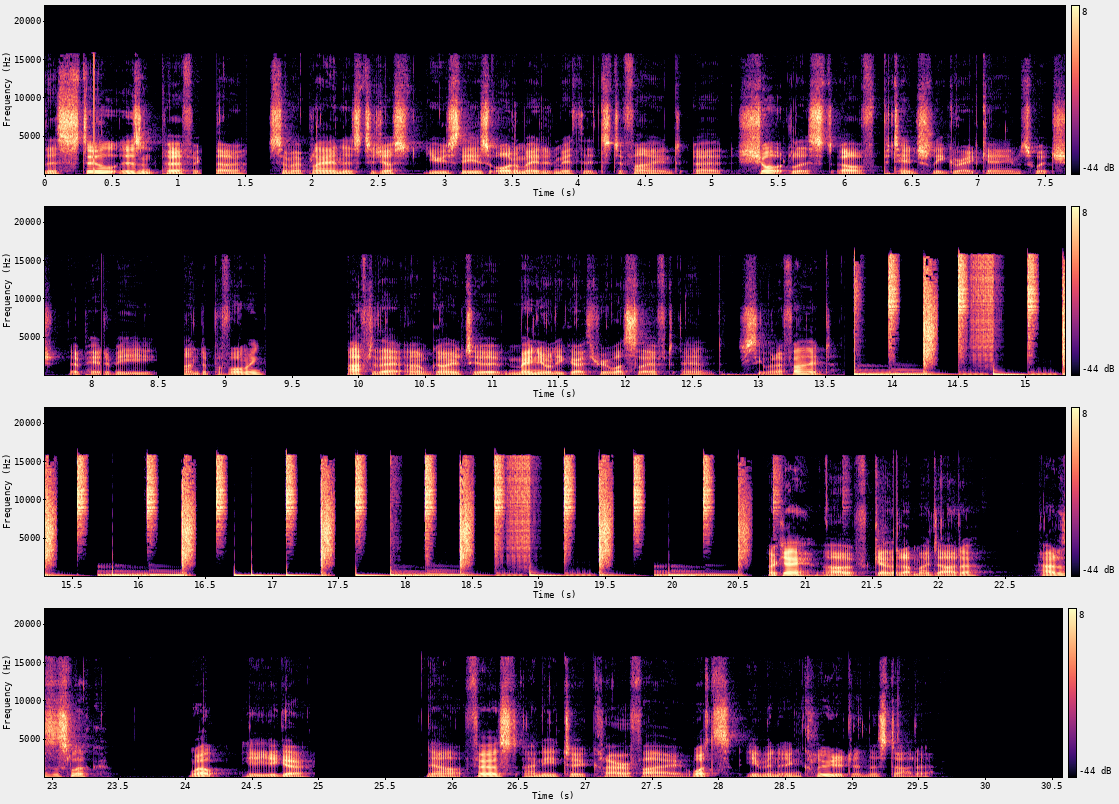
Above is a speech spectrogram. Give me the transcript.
This still isn't perfect though, so my plan is to just use these automated methods to find a short list of potentially great games which appear to be underperforming. After that, I'm going to manually go through what's left and see what I find. Okay, I've gathered up my data. How does this look? Well, here you go. Now, first I need to clarify what's even included in this data.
